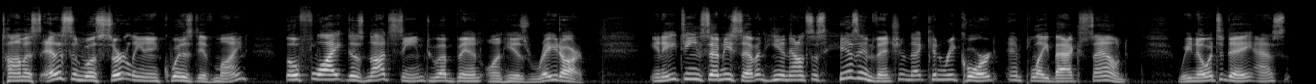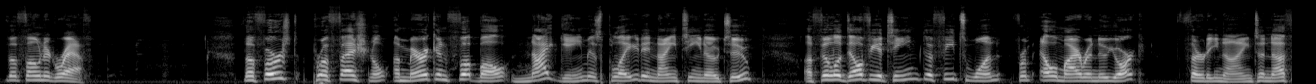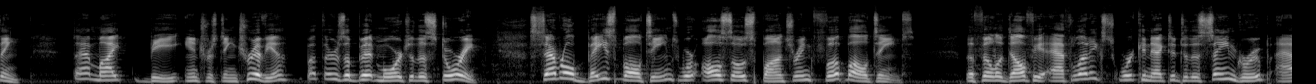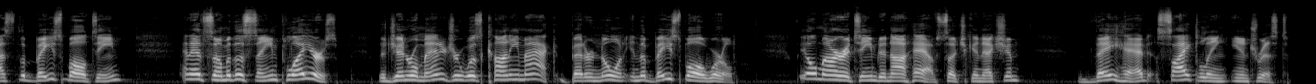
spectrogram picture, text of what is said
Thomas Edison was certainly an inquisitive mind though flight does not seem to have been on his radar. In 1877, he announces his invention that can record and play back sound. We know it today as the phonograph. The first professional American football night game is played in 1902. A Philadelphia team defeats one from Elmira, New York, 39 to nothing. That might be interesting trivia, but there's a bit more to the story. Several baseball teams were also sponsoring football teams. The Philadelphia Athletics were connected to the same group as the baseball team and had some of the same players. The general manager was Connie Mack, better known in the baseball world. The Elmira team did not have such a connection. They had cycling interest.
